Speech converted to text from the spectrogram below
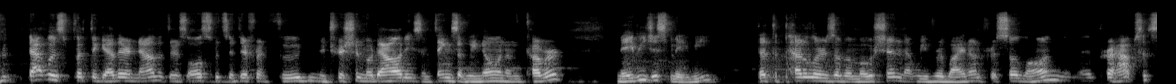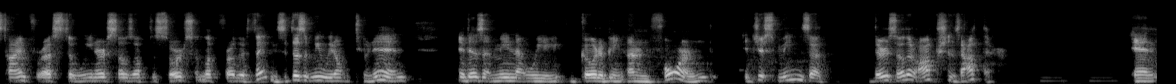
that was put together. And now that there's all sorts of different food nutrition modalities and things that we know and uncovered, maybe just maybe that the peddlers of emotion that we've relied on for so long, perhaps it's time for us to wean ourselves off the source and look for other things. It doesn't mean we don't tune in. It doesn't mean that we go to being uninformed. It just means that there's other options out there. And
